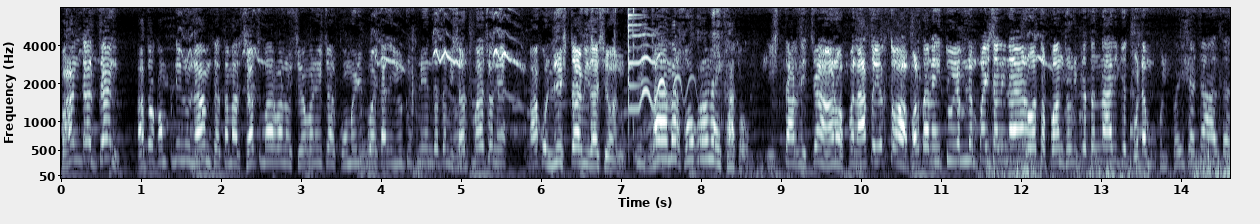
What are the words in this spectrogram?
પાંડલ ધન. આ તો કંપનીનું નામ છે તમારે સર્ચ મારવાનું સેવન સ્ટાર કોમેડી બોય ખાલી યુટ્યુબની અંદર તમે સર્ચ મારશો ને આખું લિસ્ટ આવી જશે આનું. અમારો છોકરો નહીં ખાતો? સ્ટારની ચા આણો પણ આ તો એક તો ભરતા નહીં તું એમને પૈસા લઈને આવ્યો તો પાંચસો રૂપિયા તને ના આવી ગયા થોડા પૈસા ચા હાલતા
